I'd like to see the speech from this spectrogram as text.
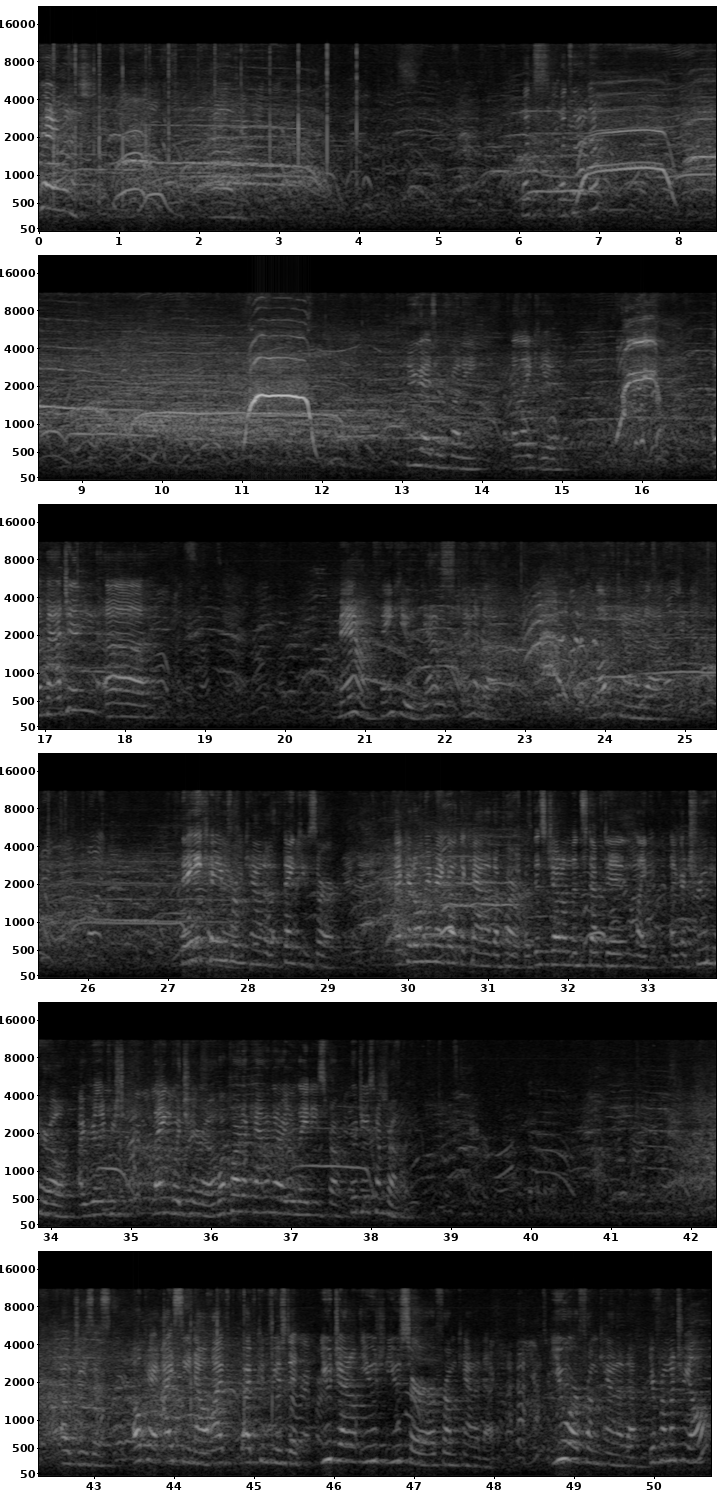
very much. Um, what's what's that now? You guys are funny. I like you. Imagine, uh, ma'am, thank you. Yes, Canada. I love Canada. They came from Canada. Thank you, sir. I could only make out the Canada part, but this gentleman stepped in like like a true hero. I really appreciate language hero. What part of Canada are you ladies from? Where'd you come from? Oh Jesus. Okay, I see now. I've I've confused it. You gen you you sir are from Canada. You are from Canada. You're from Montreal?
